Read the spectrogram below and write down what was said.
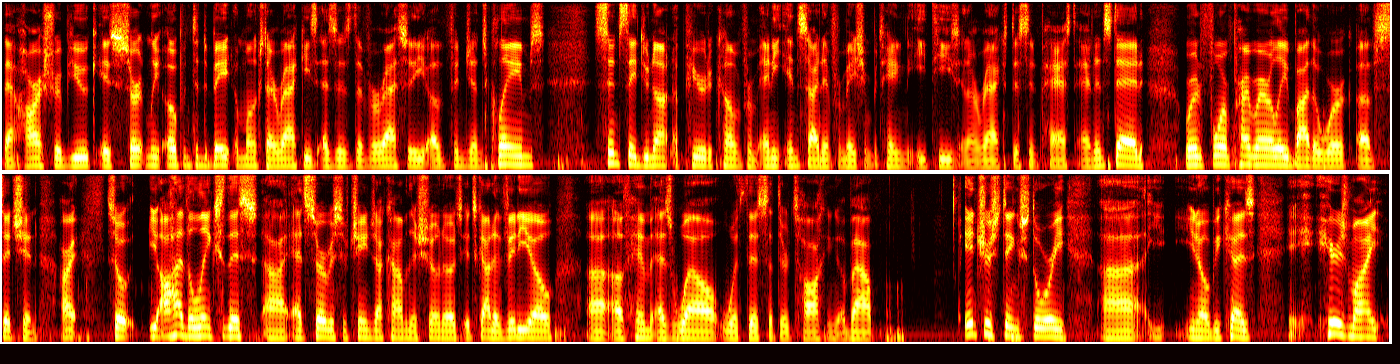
That harsh rebuke is certainly open to debate amongst Iraqis, as is the veracity of Finjan's claims, since they do not appear to come from any inside information pertaining to ETs in Iraq's distant past, and instead were informed primarily by the work of Sitchin. All right, so I'll have the links to this uh, at serviceofchange.com in the show notes. It's got a video uh, of him as well with this that they're talking about interesting story, uh, you know, because here's my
